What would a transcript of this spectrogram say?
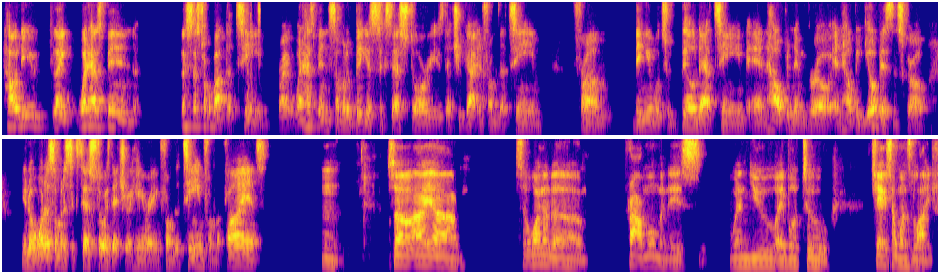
how do you like what has been let's let's talk about the team, right? What has been some of the biggest success stories that you've gotten from the team from being able to build that team and helping them grow and helping your business grow? You know, what are some of the success stories that you're hearing from the team, from the clients? Mm. So I um so one of the proud moment is when you able to change someone's life.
